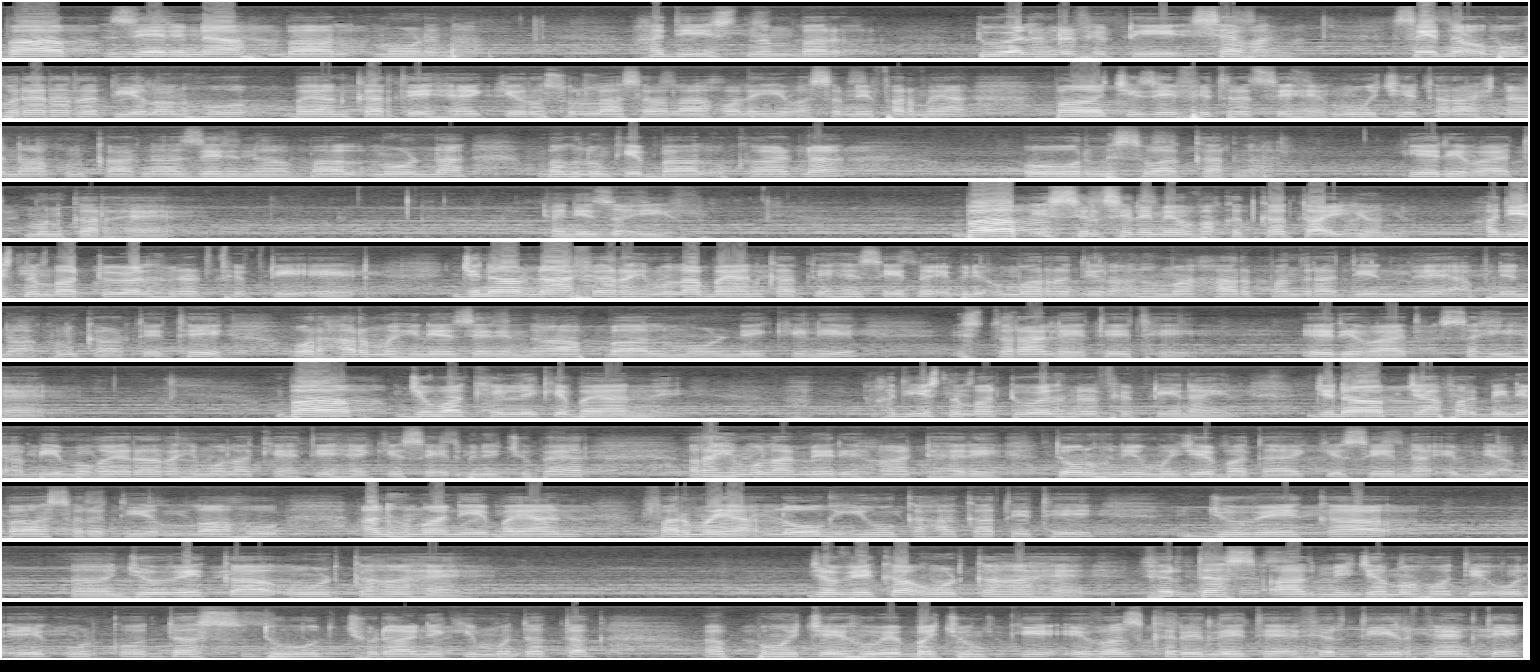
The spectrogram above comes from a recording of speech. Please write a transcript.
باب زیر ناف بال موڑنا، حدیث نمبر 1257 سیدنا ابو حریرہ رضی اللہ عنہ بیان کرتے ہیں کہ رسول اللہ صلی اللہ علیہ وسلم نے فرمایا، پانچ چیزیں فطرت سے ہیں مونچھے تراشنا ناخن کاٹنا زیرنا بال موڑنا، بغلوں کے بال اکھاڑنا اور مسواک کرنا۔ یہ روایت منکر ہے یعنی ضعیف۔ باب اس سلسلے میں وقت کا تعین۔ حدیث نمبر 1258 جناب نافع رحم اللہ بیان کرتے ہیں، سیدنا ابن عمر رضی اللہ عنہما ہر پندرہ دن میں اپنے ناخن کاٹتے تھے اور ہر مہینے زیر ناف بال موڑنے کے لیے اس طرح لیتے تھے۔ یہ روایت صحیح ہے۔ باپ جوا کھیلنے کے بیان میں۔ حدیث نمبر 1259 جناب جعفر بن ابی مغیرہ رحم اللہ کہتے ہیں کہ سید بن جبیر رحم اللہ میرے ہاں ٹھہرے تو انہوں نے مجھے بتایا کہ سیدنا ابن عباس رضی اللہ عنہما نے بیان فرمایا۔ لوگ یوں کہا کرتے تھے، جوے کا جوے کا اونٹ کہاں ہے؟ جوے کا اونٹ کہاں ہے؟ پھر دس آدمی جمع ہوتے اور ایک اونٹ کو دس دودھ چھڑانے کی مدت تک پہنچے ہوئے بچوں کی عوض خرید لیتے پھر تیر پھینکتے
